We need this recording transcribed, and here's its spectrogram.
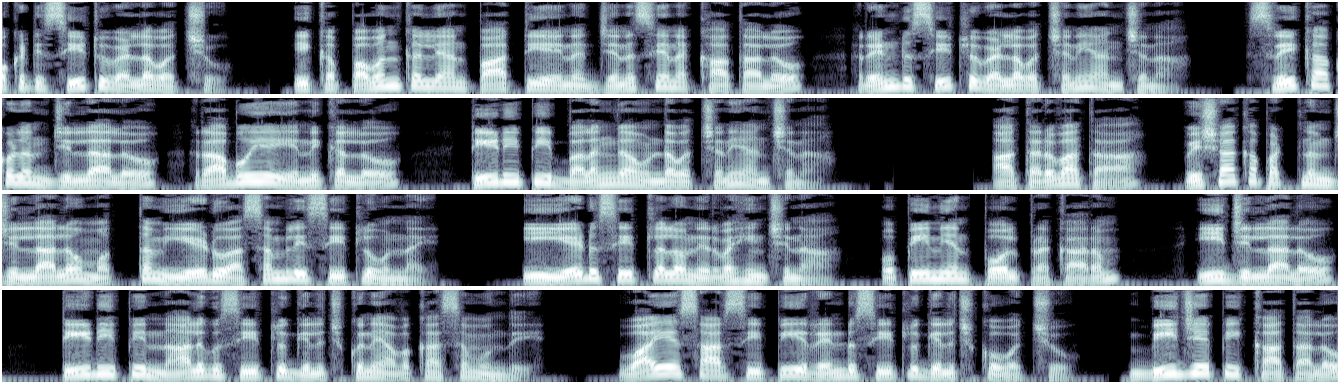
ఒకటి సీటు వెళ్ళవచ్చు. ఇక పవన్ కళ్యాణ్ పార్టీ అయిన జనసేన ఖాతాలో రెండు సీట్లు వెళ్ళవచ్చని అంచనా. శ్రీకాకుళం జిల్లాలో రాబోయే ఎన్నికల్లో టీడీపీ బలంగా ఉండవచ్చని అంచనా. ఆ తర్వాత విశాఖపట్నం జిల్లాలో మొత్తం ఏడు అసెంబ్లీ సీట్లు ఉన్నాయి. ఈ ఏడు సీట్లలో నిర్వహించిన ఒపీనియన్ పోల్ ప్రకారం ఈ జిల్లాలో టీడీపీ నాలుగు సీట్లు గెలుచుకునే అవకాశం ఉంది. వైఎస్ఆర్సీపీ రెండు సీట్లు గెలుచుకోవచ్చు. బీజేపీ ఖాతాలో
